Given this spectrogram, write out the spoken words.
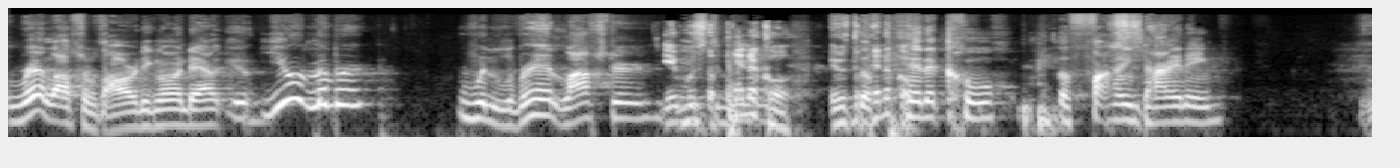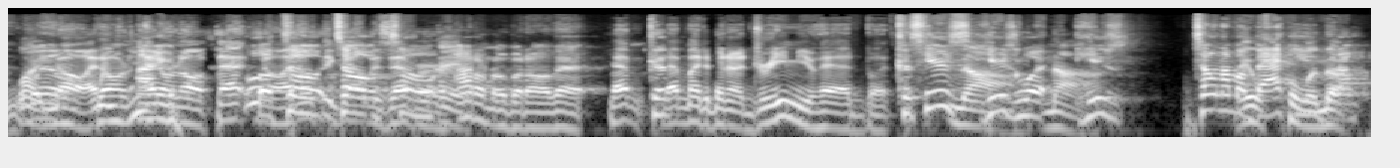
Red Lobster was already going down. You, you remember when Red Lobster It was the pinnacle. It was the, the pinnacle. pinnacle of fine dining? Like Well, No, I don't. I don't know if that. Well, no, I don't think Tone- that was Tone, ever. I don't know about all that. That that might have been a dream you had, but Because here's Nah, here's what nah. here's Tone. I'm They gonna back you, pulling but up. I'm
